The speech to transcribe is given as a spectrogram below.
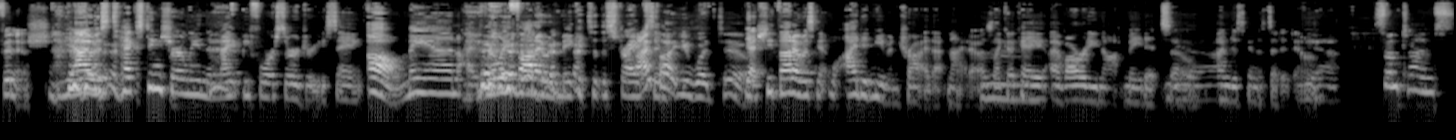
finish. yeah, I was texting Charlene the night before surgery saying, Oh man, I really thought I would make it to the stripes. I and, thought you would too. Yeah, she thought I was going to. Well, I didn't even try that night. I was mm. like, Okay, I've already not made it, so yeah. I'm just going to set it down. Yeah. Sometimes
